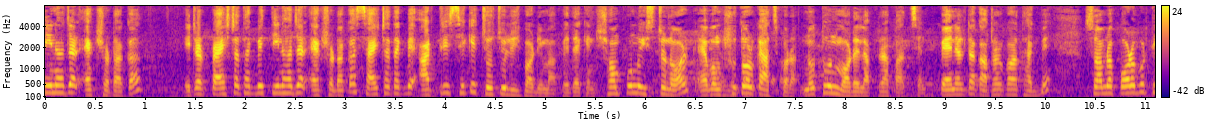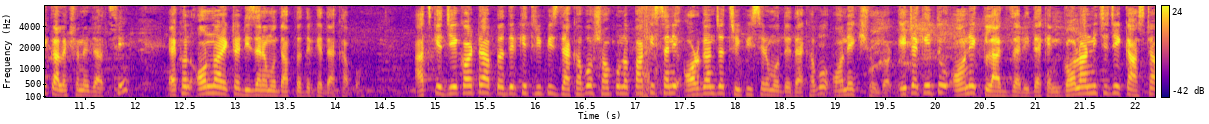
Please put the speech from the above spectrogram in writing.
তিন হাজার একশো টাকা। এটার প্রাইসটা থাকবে তিন হাজার একশো টাকা সাইজটা থাকবে আটত্রিশ থেকে চৌচল্লিশ বডি মাপে দেখেন সম্পূর্ণ স্টোন ওয়ার্ক এবং সুতোর কাজ করা। নতুন মডেল আপনারা পাচ্ছেন। প্যানেলটা কাটার করা থাকবে। সো আমরা পরবর্তী কালেকশনে যাচ্ছি। এখন অন্য আরেকটা ডিজাইনের মধ্যে আপনাদেরকে দেখাবো। আজকে যে কয়টা আপনাদেরকে থ্রি পিস দেখাবো, সম্পূর্ণ পাকিস্তানি অর্গানজা থ্রি পিসের মধ্যে দেখাবো, অনেক সুন্দর। এটা কিন্তু অনেক লাক্সারি দেখেন, গলার নিচে যে কাজটা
